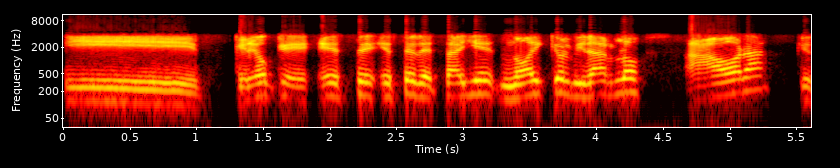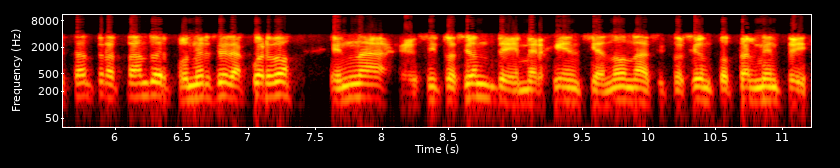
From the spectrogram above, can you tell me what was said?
y creo que este, este detalle no hay que olvidarlo ahora que están tratando de ponerse de acuerdo en una eh, situación de emergencia, no una situación totalmente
